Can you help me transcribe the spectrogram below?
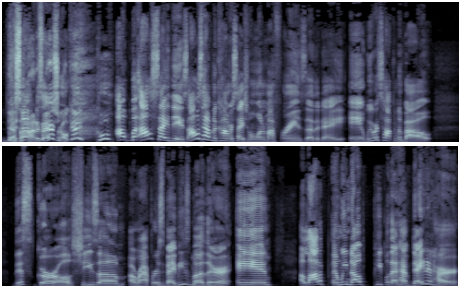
that's an honest answer. Okay, cool. I, but I'll say this. I was having a conversation with one of my friends the other day, and we were talking about this girl. She's um a rapper's baby's mother, and a lot of and we know people that have dated her,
